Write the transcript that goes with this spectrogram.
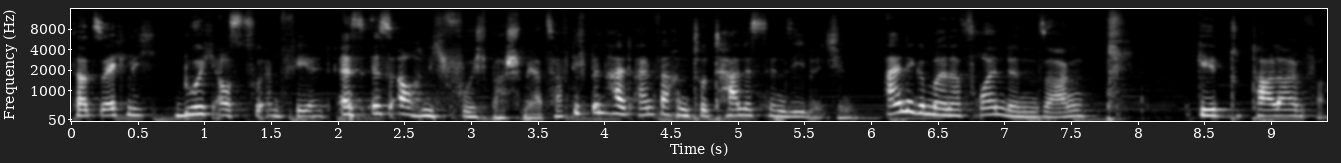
tatsächlich durchaus zu empfehlen. Es ist auch nicht furchtbar schmerzhaft. Ich bin halt einfach ein totales Sensibelchen. Einige meiner Freundinnen sagen, pff, Geht total einfach.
